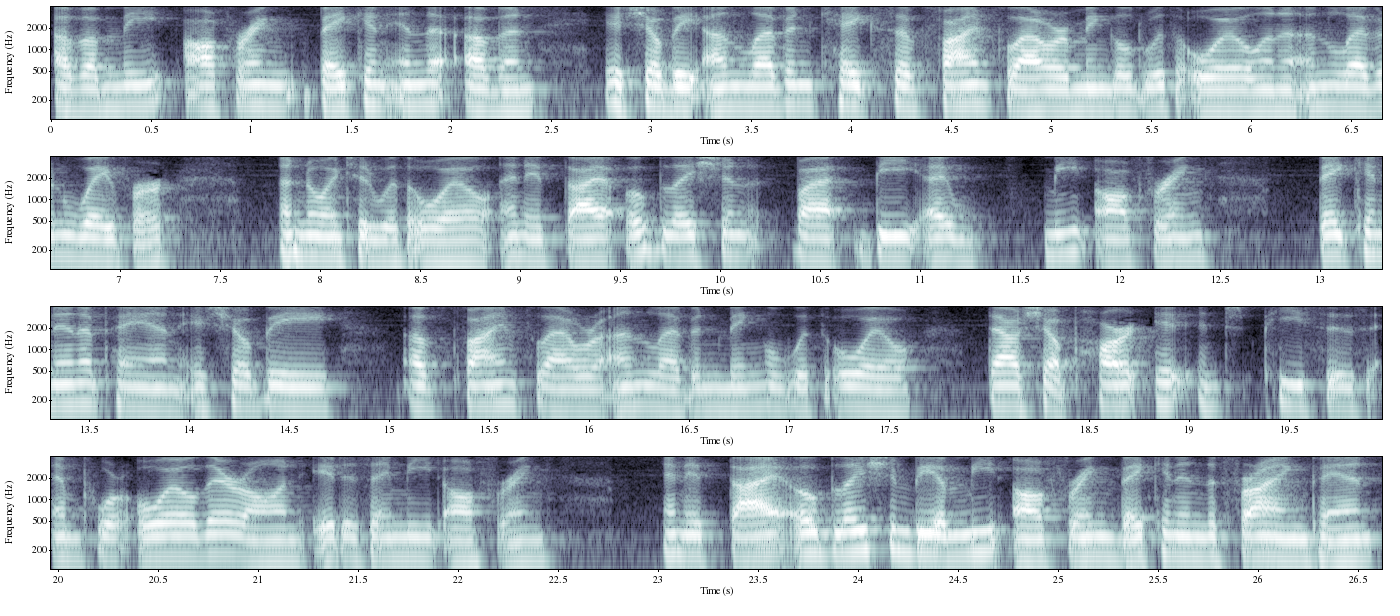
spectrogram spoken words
of a meat offering baken in the oven, it shall be unleavened cakes of fine flour mingled with oil, and an unleavened wafer anointed with oil, and if thy oblation be a meat offering, baken in a pan, it shall be of fine flour unleavened, mingled with oil. Thou shalt part it into pieces and pour oil thereon. It is a meat offering. And if thy oblation be a meat offering, baken in the frying pan,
